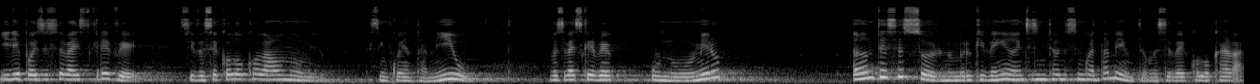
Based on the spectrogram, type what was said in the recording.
E depois você vai escrever. Se você colocou lá o número 50 mil, você vai escrever o número antecessor, o número que vem antes então de 50 mil. Então você vai colocar lá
